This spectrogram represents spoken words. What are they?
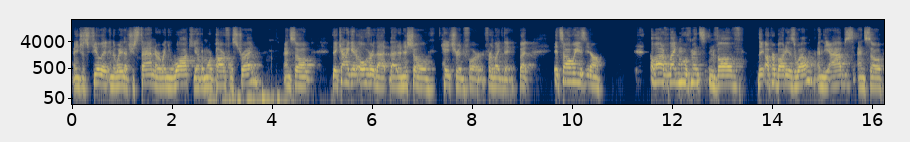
And you just feel it in the way that you stand or when you walk, you have a more powerful stride. And so they kind of get over that, that initial hatred for, for leg day. But it's always, you know, a lot of leg movements involve the upper body as well and the abs. And so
